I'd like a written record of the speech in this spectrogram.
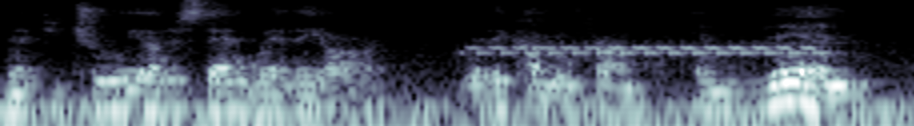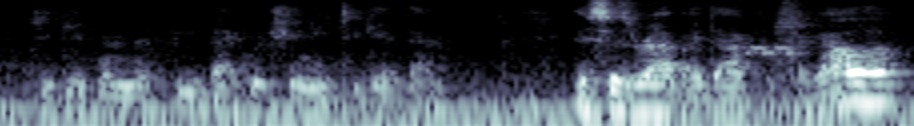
that you truly understand where they are, where they're coming from, and then to give them the feedback which you need to give them. This is Rabbi Dr. Shagalov,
